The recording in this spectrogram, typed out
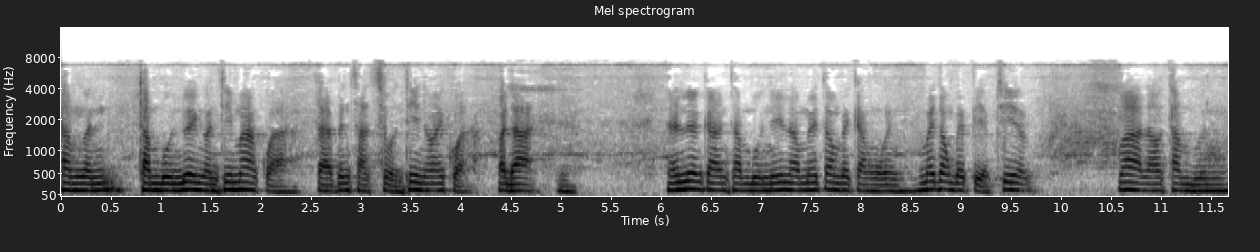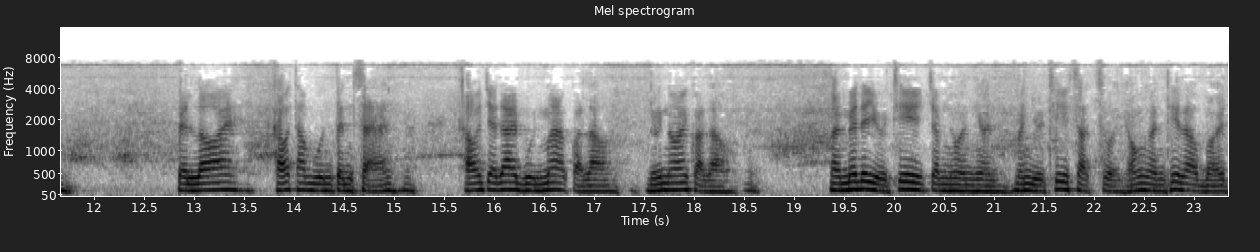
ทำเงินทำบุญด้วยเงินที่มากกว่า แต่เป็นสัดส่วนที่น้อยกว่าก็ได้ในเรื่องการทำบุญนี้เราไม่ต้องไปกังวล ไม่ต้องไปเปรียบเทียบว่าเราทำบุญ เป็นร้อย เขาทำบุญเป็นแสน เขาจะได้บุญมากกว่าเรา หรือน้อยกว่าเรา มันไม่ได้อยู่ที่จำนวนเงิน มันอยู่ที่สัดส่วนของเงินที่เราบริ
